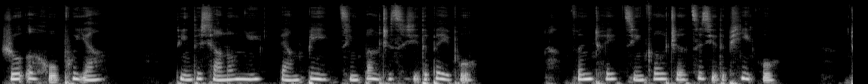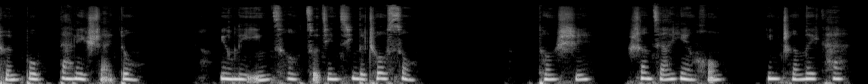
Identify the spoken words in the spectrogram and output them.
如饿虎扑羊，顶得小龙女两臂紧抱着自己的背部，粉腿紧勾着自己的屁股，臀部大力甩动，用力迎凑左剑青的抽送，同时双颊艳红，阴唇微开。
